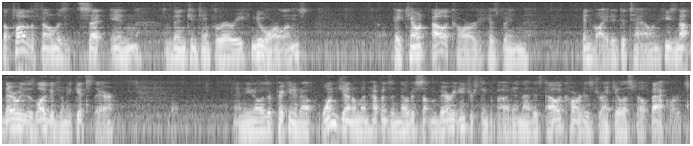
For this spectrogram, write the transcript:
the plot of the film is set in then contemporary New Orleans. A Count Alucard has been invited to town. He's not there with his luggage when it gets there. And you know, as they're picking it up, one gentleman happens to notice something very interesting about it, and that is Alucard is Dracula spelled backwards.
